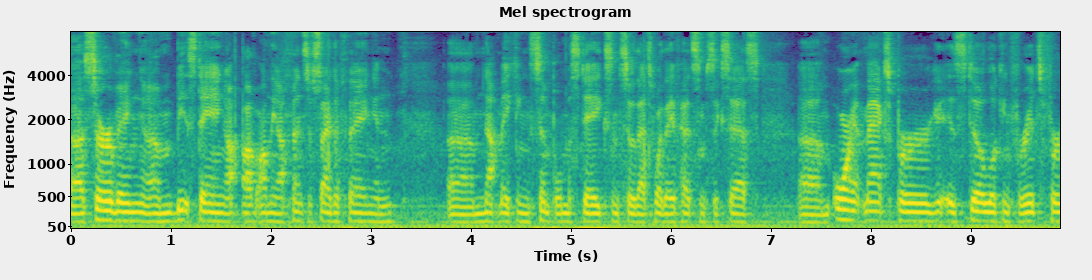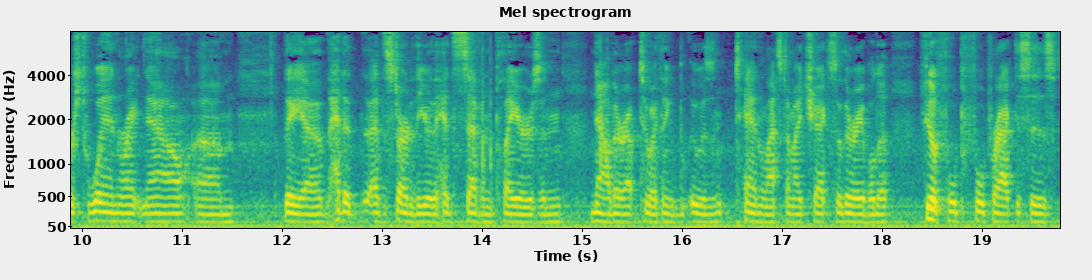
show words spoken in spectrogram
uh, serving, um, be, staying on the offensive side of thing, and um, not making simple mistakes, and so that's why they've had some success. Um, Orient-Macksburg is still looking for its first win right now. Um, they uh, had a, at the start of the year they had seven players, and now they're up to I think it was ten last time I checked. So they're able to field full full practices.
